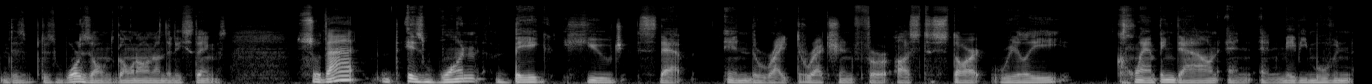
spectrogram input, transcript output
there's there's war zones going on under these things. So that is one big huge step in the right direction for us to start really clamping down and and maybe moving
